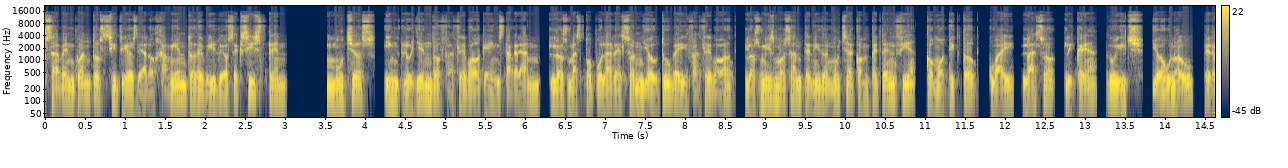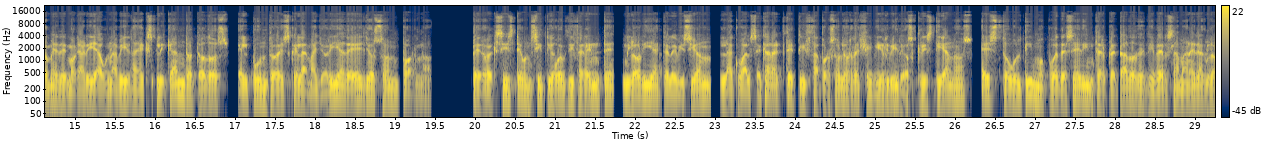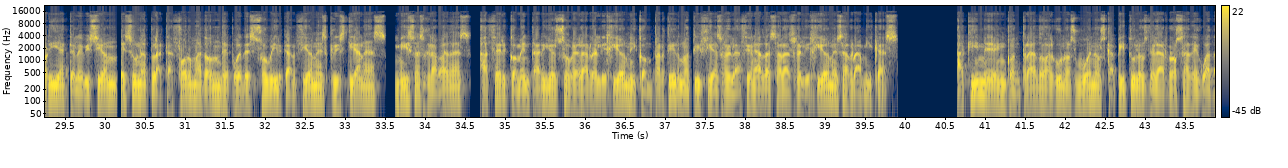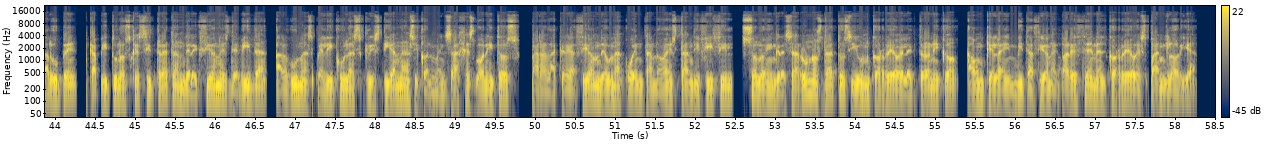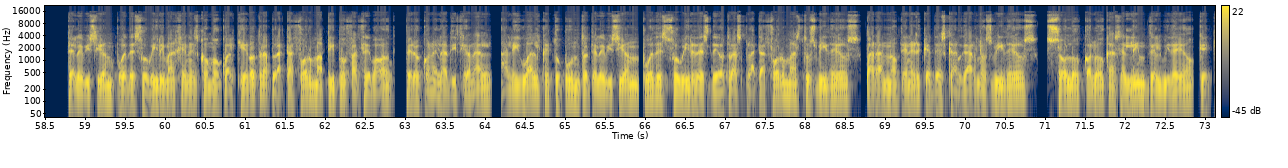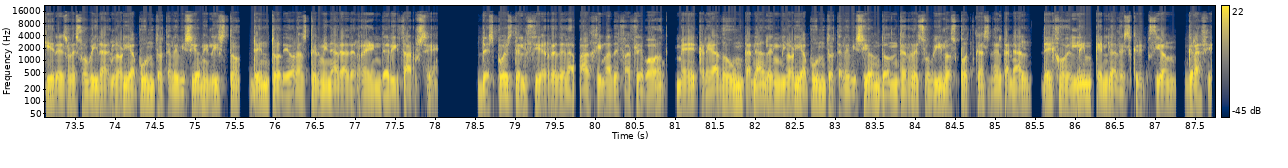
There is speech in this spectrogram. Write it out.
¿Saben cuántos sitios de alojamiento de vídeos existen? Muchos, incluyendo Facebook e Instagram, los más populares son YouTube y Facebook, los mismos han tenido mucha competencia, como TikTok, Kwai, Lasso, Likea, Twitch, YouKnow, pero me demoraría una vida explicando todos, el punto es que la mayoría de ellos son porno. Pero existe un sitio web diferente, Gloria Televisión, la cual se caracteriza por solo recibir vídeos cristianos, esto último puede ser interpretado de diversa manera Gloria Televisión es una plataforma donde puedes subir canciones cristianas, misas grabadas, hacer comentarios sobre la religión y compartir noticias relacionadas a las religiones abrámicas. Aquí me he encontrado algunos buenos capítulos de La Rosa de Guadalupe, capítulos que sí tratan de lecciones de vida, algunas películas cristianas y con mensajes bonitos, para la creación de una cuenta no es tan difícil, solo ingresar unos datos y un correo electrónico, aunque la invitación aparece en el correo spam Gloria. Televisión puede subir imágenes como cualquier otra plataforma tipo Facebook, pero con el adicional, al igual que tu punto televisión puedes subir desde otras plataformas tus vídeos, para no tener que descargar los vídeos, solo colocas el link del vídeo que quieres resubir a gloria.televisión y listo, dentro de horas terminará de renderizarse. Después del cierre de la página de Facebook, me he creado un canal en gloria.televisión donde resubí los podcasts del canal, dejo el link en la descripción, gracias.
